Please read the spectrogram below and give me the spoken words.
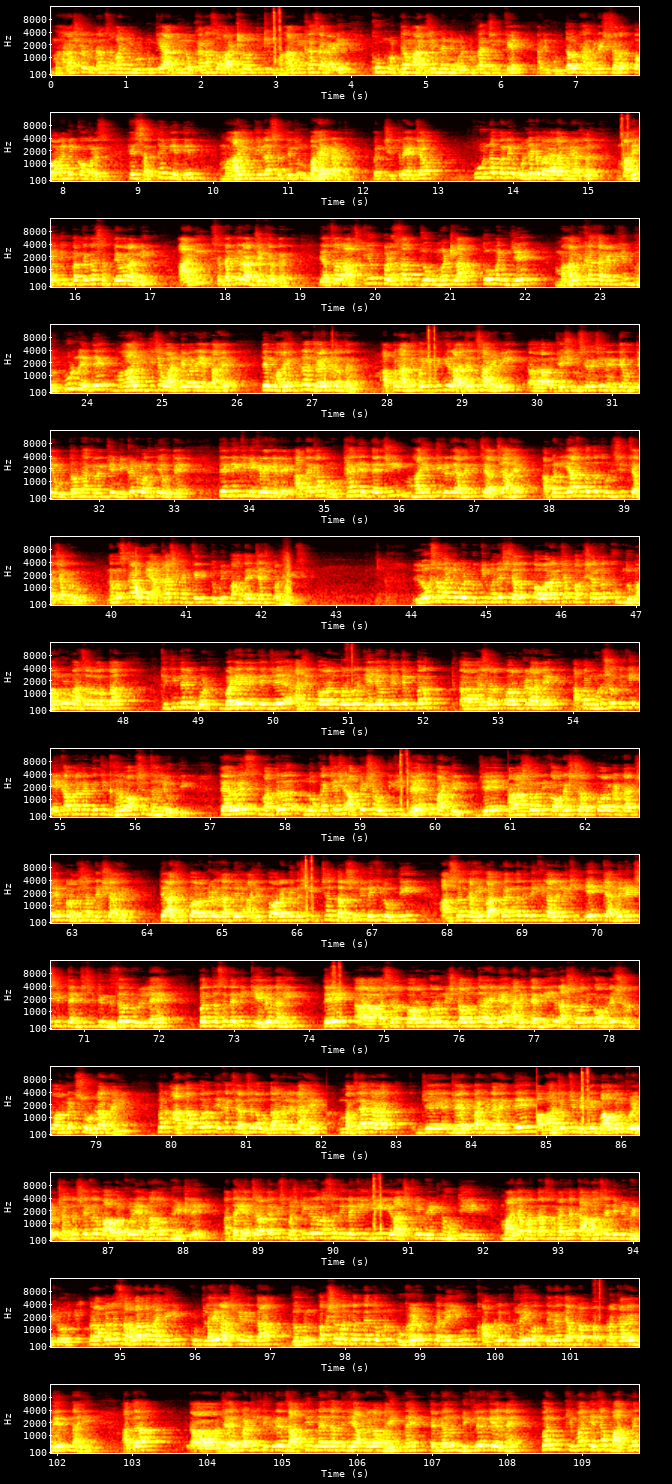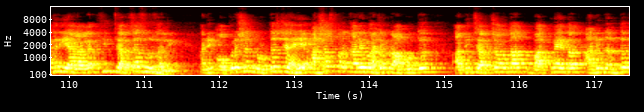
महाराष्ट्र विधानसभा निवडणुकीआधी लोकांना असं वाटलं होतं की महाविकास आघाडी खूप मोठ्या मार्जिनने निवडणुका जिंकेल आणि उद्धव ठाकरे शरद पवार आणि काँग्रेस हे सत्तेत येतील महायुतीला सत्तेतून बाहेर काढतील. पण चित्र याच्या पूर्णपणे उलट बघायला मिळालं. महायुती प्रत्येक सत्तेवर आली आणि सध्या ते राज्य करत आहेत. याचा राजकीय पडसाद जो उमटला तो म्हणजे महाविकास आघाडीचे भरपूर नेते महायुतीच्या वाटेवर येत आहेत. ते महायुतीला जॉईन करत आहेत. आपण आधी बघितले की राजन साळवी जे शिवसेनेचे नेते होते उद्धव ठाकरेंचे निकटवर्ती होते ते देखील इकडे गेले. आता एका मोठ्या नेत्याची महायुतीकडे जाण्याची चर्चा आहे. आपण याबद्दल थोडीशी चर्चा करू. नमस्कार मी आकाश खांकेरी तुम्ही पाहताय जस्ट पॉलिटिक्स. लोकसभा निवडणुकीमध्ये शरद पवारांच्या पक्षानं खूप धुमाकूळ माचवला होता. कितीतरी बडे नेते जे अजित पवारांबरोबर गेले होते ते परत शरद पवारांकडे आले. आपण म्हणू शकतो की एका प्रकारे त्यांची घर वापसीच झाली होती. त्यावेळेस मात्र लोकांची अशी अपेक्षा होती की जयंत पाटील जे राष्ट्रवादी काँग्रेस शरद पवार गटाचे प्रदेशाध्यक्ष आहेत ते अजित पवारांकडे जातील. अजित पवारांनी तशी इच्छा दर्शवली देखील होती. असं काही बातम्यांमध्ये देखील आलेलं की एक कॅबिनेट सीट त्यांच्यासाठी रिझर्व ठेवलेली आहे पण तसं त्यांनी केलं नाही. ते शरद पवारांबरोबर निष्ठावंत राहिले आणि त्यांनी राष्ट्रवादी काँग्रेस शरद पवार गट सोडला नाही. पण आता परत एका चर्चेला उदाहरण आलेलं आहे. मधल्या काळात जे जयंत पाटील आहेत ते भाजपचे नेते बावनकुळे चंद्रशेखर बावनकुळे यांना जाऊन भेटले. आता याच्यावर त्यांनी स्पष्टीकरण असं दिलं की ही राजकीय भेट नव्हती. माझ्या मतदारसंघातल्या कामांसाठी मी भेटलो. पण आपल्याला सर्वांना माहिती आहे की कुठलाही राजकीय नेता जोपर्यंत पक्ष बदलत नाही तोपर्यंत उघडपणे येऊन आपलं कुठलंही वक्तव्य त्या प्रकारे देत नाही. आता जयंत पाटील तिकडे जातील नाही जातील हे आपल्याला माहीत नाही. त्यांनी अजून डिक्लेअर केलेलं नाही. पण किमान याच्या बातम्या तरी यायला लागल्यात ही चर्चा सुरू झाली. आणि ऑपरेशन लोटस जे आहे हे अशाच प्रकारे भाजप राबवतं. आधी चर्चा होतात बातम्या येतात आणि नंतर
